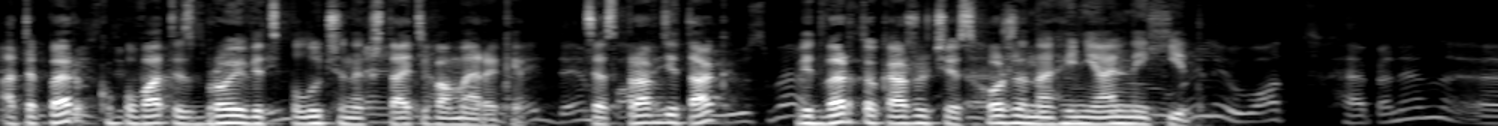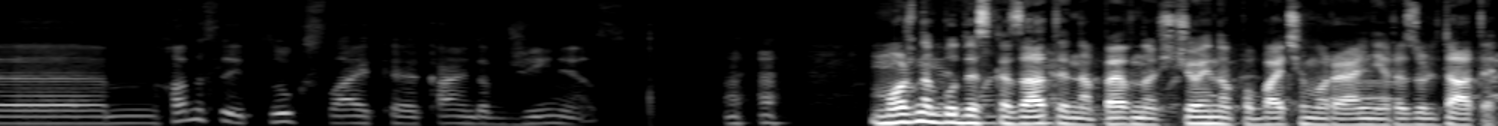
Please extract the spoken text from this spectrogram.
а тепер купувати зброю від Сполучених Штатів Америки. Це справді так? Відверто кажучи, схоже на геніальний хід. Можна буде сказати, напевно, щойно побачимо реальні результати.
